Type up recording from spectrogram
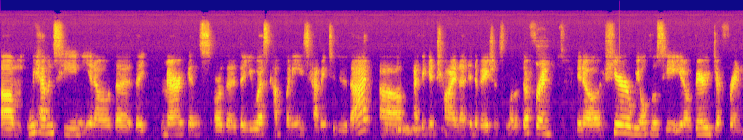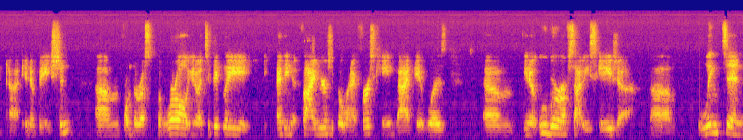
Um, we haven't seen, you know, the the Americans or the, the US companies having to do that. Um, I think in China, innovation is a little different. You know, here we also see, you know, very different uh, innovation um, from the rest of the world. You know, typically, I think five years ago when I first came back, it was, um, you know, Uber of Southeast Asia, um, LinkedIn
